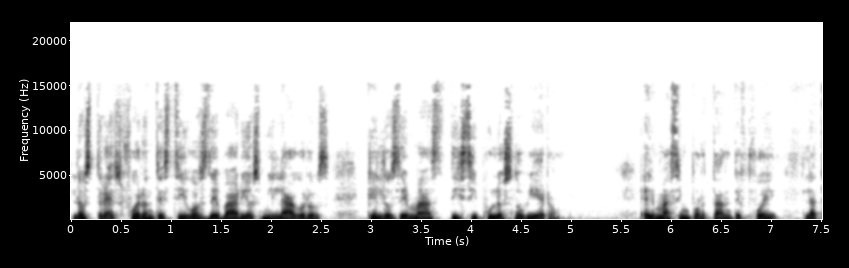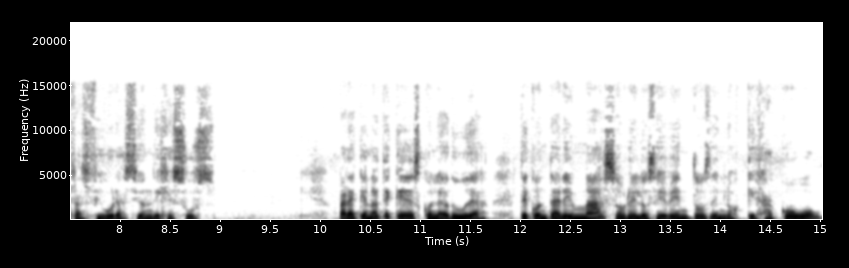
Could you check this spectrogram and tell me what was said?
Los tres fueron testigos de varios milagros que los demás discípulos no vieron. El más importante fue la transfiguración de Jesús. Para que no te quedes con la duda, te contaré más sobre los eventos en los que Jacobo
